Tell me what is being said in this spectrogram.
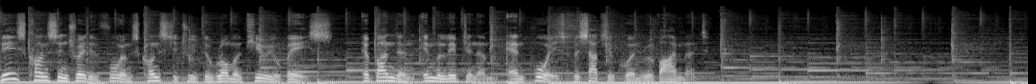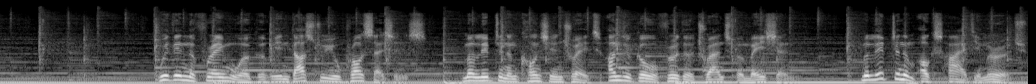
These concentrated forms constitute the raw material base, abundant in molybdenum and poised for subsequent refinement. Within the framework of industrial processes, molybdenum concentrates undergo further transformation. Molybdenum oxide emerge,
